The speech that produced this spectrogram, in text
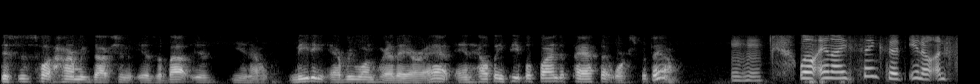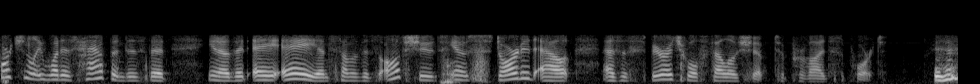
this is what harm reduction is about is you know meeting everyone where they are at and helping people find a path that works for them. Mhm well and i think that you know unfortunately what has happened is that you know that aa and some of its offshoots you know started out as a spiritual fellowship to provide support. Mhm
